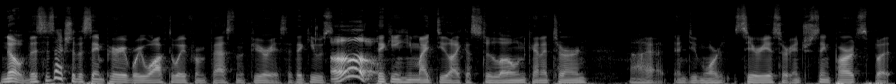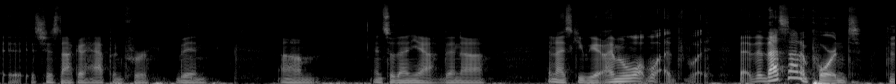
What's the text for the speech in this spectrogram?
no, this is actually the same period where he walked away from Fast and the Furious. I think he was Oh. thinking he might do like a Stallone kind of turn uh, and do more serious or interesting parts, but it's just not going to happen for Vin. Um, and so then, yeah, then uh, then Ice Cube. I mean, what, what, what, th- that's not important. The,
